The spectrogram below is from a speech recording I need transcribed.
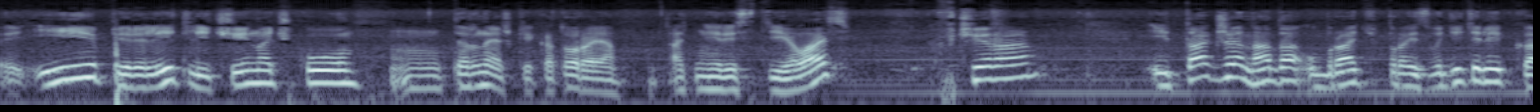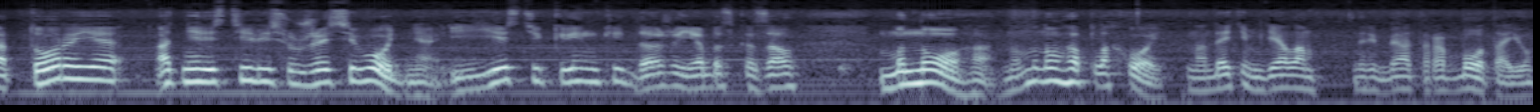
И перелить личиночку тернешки, которая отнерестилась вчера. И также надо убрать производителей, которые отнерестились уже сегодня. И есть икринки, даже я бы сказал, много. Но много плохой. Над этим делом, ребят, работаю.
